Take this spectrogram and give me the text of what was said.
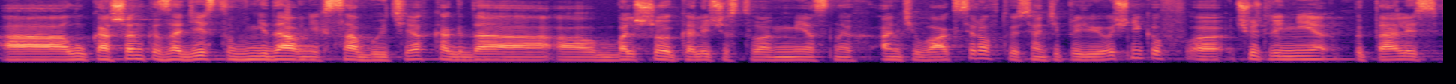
э, Лукашенко задействован в недавних событиях, когда э, большое количество местных антиваксеров, то есть антипрививочников, э, чуть ли не пытались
